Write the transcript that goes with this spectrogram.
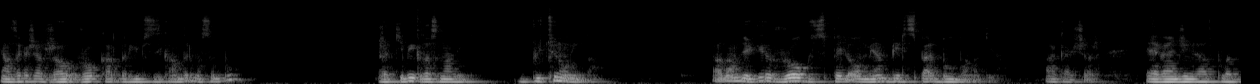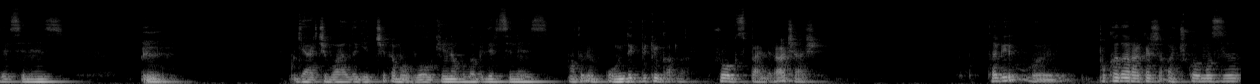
Yalnız arkadaşlar rogue kartları gibi sizi kandırmasın bu. Rakibin klasından değil. Bütün oyundan. Adam diyor ki rogue spell'i olmayan bir spell bul bana diyor. Arkadaşlar Avenging Rod bulabilirsiniz. Gerçi Wild'a geçecek ama Volcano bulabilirsiniz. Anlatabiliyor muyum? Oyundaki bütün kartlar. Rogue spell'leri aç her şey. Tabi bu kadar arkadaşlar açık olması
